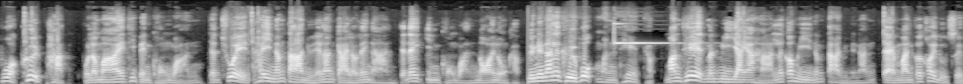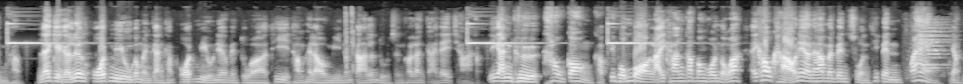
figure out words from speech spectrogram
พวกพืชผักผลไม้ที่เป็นของหวาน จะช่วยให้น้ำตาลอยู่ในร่างกายเราได้นาน จะได้กินของหวานน้อยลงครับหนึ่งในนั้นก็คือพวกมันเทศครับมันเทศมันมีใยอาหารแล้วก็มีน้ำตาลอยู่ในนั้น แต่มันก็ค่อยดูดซึมครับและเกี่ยวกับเรื่องโอ๊ตมิลก็เหมือนกันครับโอ๊ตมิลเนี่ยเป็นตัวที่ทำให้เรามีน้ำตาลและดูดซึมเข้าร่างกายได้ช้าครับอีกอันคือข้าวกล้องครับที่ผมบอกหลายครั้งครับบางคนบอกว่าไอ้ข้าวขาวเนี่ยนะฮะมันเป็นส่วนที่เป็นแป้งอย่างเ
